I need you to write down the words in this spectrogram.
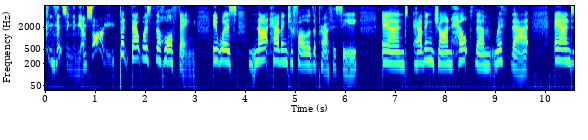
convincing to me. I'm sorry. But that was the whole thing. It was not having to follow the prophecy and having John help them with that. And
